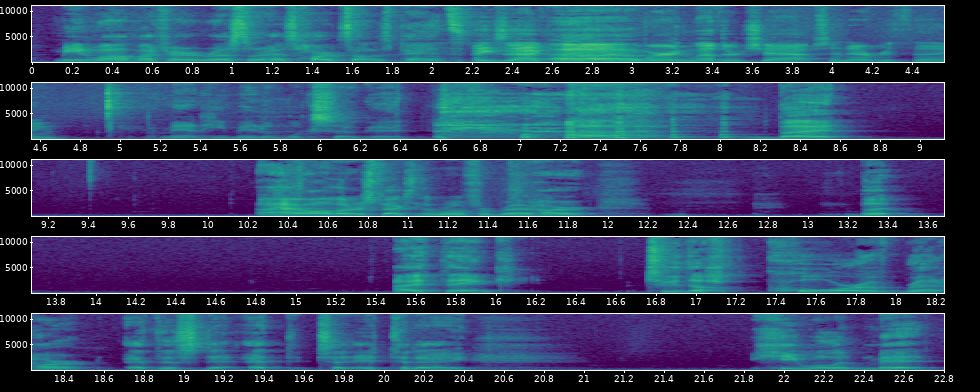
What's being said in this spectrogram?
meanwhile, my favorite wrestler has hearts on his pants. Exactly. Um, wearing leather chaps and everything. Man, he made him look so good. uh, but I have all the respect in the world for Bret Hart. But I think to the core of Bret Hart at this day, at t- today, he will admit,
